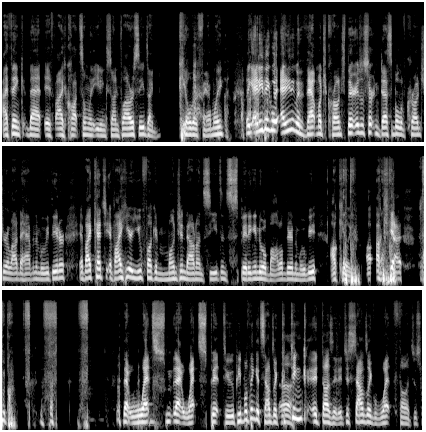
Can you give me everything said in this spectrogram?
I think that if I caught someone eating sunflower seeds, I'd kill their family. like anything with anything with that much crunch, there is a certain decibel of crunch you're allowed to have in the movie theater. If I catch if I hear you fucking munching down on seeds and spitting into a bottle during the movie, I'll kill you. I'll, I'll, yeah. that wet that wet spit too. People think it sounds like tink. It doesn't. It just sounds like wet thud. Just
